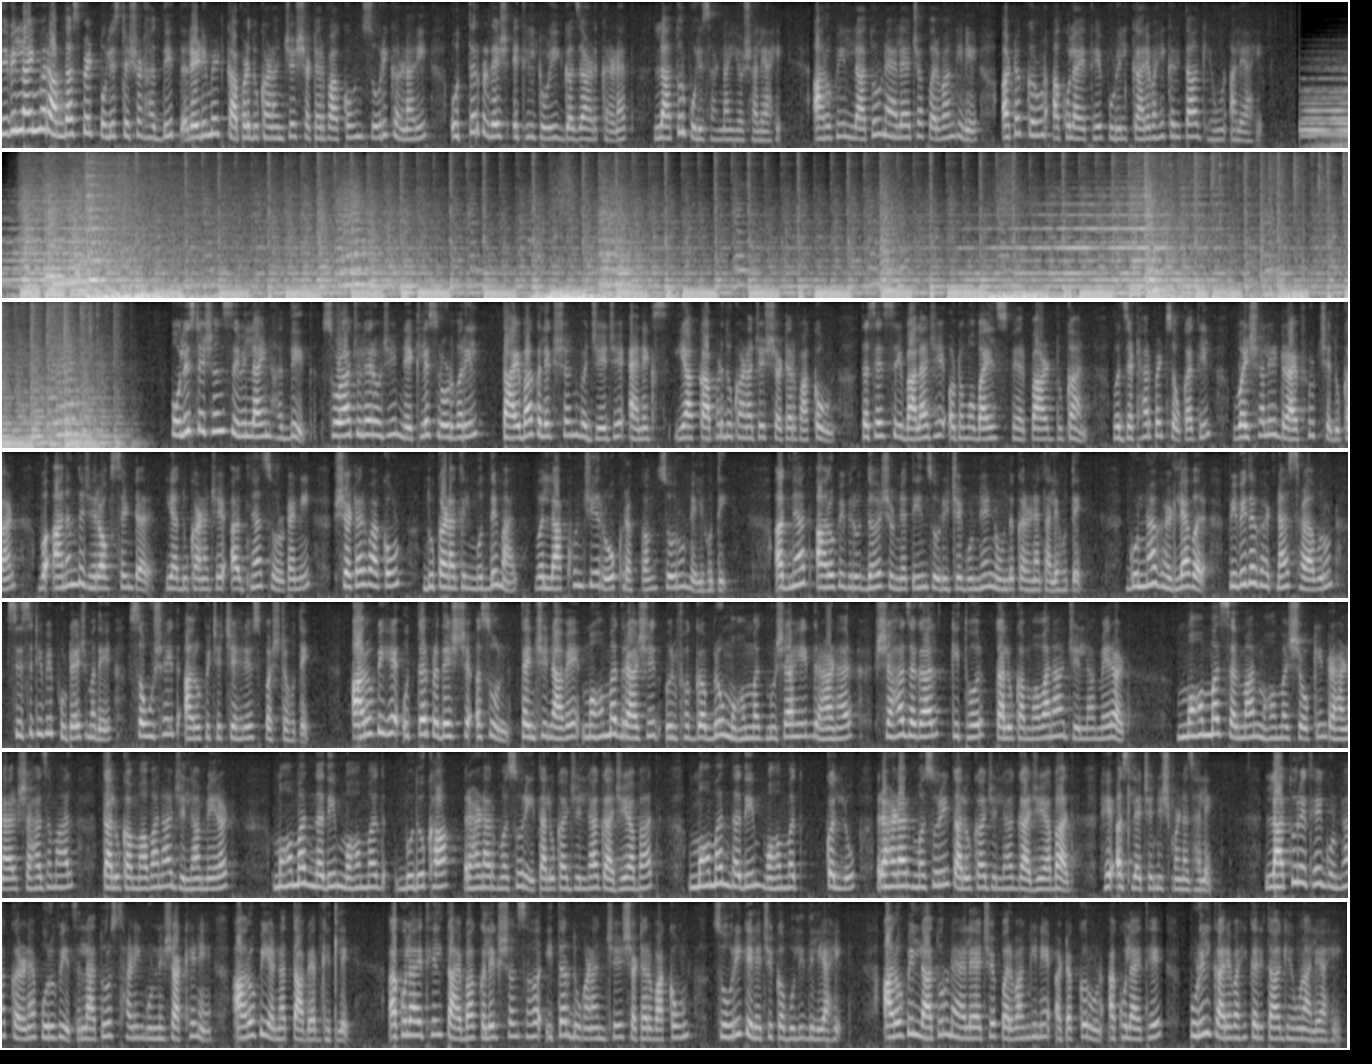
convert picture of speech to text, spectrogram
Civil लाईनवर Ramdaspeth police station हद्दीत readymade कापड दुकानांचे शटर वाकवून चोरी करणारी उत्तर प्रदेश येथील टोळी गजाड करण्यात लातूर पोलिसांना यश आले आहे. आरोपी लातूर न्यायालयाच्या परवानगीने अटक करून अकोला येथे पुढील कार्यवाहीकरिता घेऊन आले आहे. पोलीस स्टेशन सिव्हिल लाईन हद्दीत सोळा जुलै रोजी नेकलेस रोडवरील तायबा कलेक्शन व जे जे अॅनेक्स या कापड दुकानाचे शटर वाकवून तसेच Shri Balaji automobile spare part दुकान व जठारपेठ चौकातील वैशाली ड्रायफ्रूटचे दुकान व आनंद झेरॉक्स सेंटर या दुकानाचे अज्ञात चोरट्यांनी शटर वाकवून दुकानातील मुद्देमाल व लाखोंची रोख रक्कम चोरून नेली होती. अज्ञात आरोपी विरुद्ध शून्य तीन चोरीचे गुन्हे नोंद करण्यात आले होते. गुन्हा घडल्यावर विविध घटनास्थळावरून सीसीटीव्ही फुटेजमध्ये संशयित आरोपीचे चेहरे स्पष्ट होते. आरोपी हे उत्तर प्रदेशचे असून त्यांची नावे मोहम्मद राशीद उर्फ गब्रू मोहम्मद मुशाहिद राहणार शहाजगाल किथोर तालुका मवाना जिल्हा मेरठ. मोहम्मद सलमान मोहम्मद शौकीन राहणार शहाजमाल तालुका मवाना जिल्हा मेरठ. मोहम्मद नदीम मोहम्मद बुदुखा राहणार मसुरी तालुका जिल्हा गाझियाबाद मोहम्मद नदीम मोहम्मद कल्लू राहणार मसुरी तालुका जिल्हा गाजियाबाद हे असल्याचे निष्पन्न झाले. लातूर येथे गुन्हा करण्यापूर्वीच लातूर स्थानिक गुन्हे शाखेने आरोपी यांना ताब्यात घेतले. अकोला येथील तायबा कलेक्शनसह इतर दुकानांचे शटर वाकवून चोरी केल्याची कबुली दिली आहे. आरोपी लातूर न्यायालयाचे परवानगीने अटक करून अकोला येथे पुढील कार्यवाहीकरिता घेऊन आले आहे.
